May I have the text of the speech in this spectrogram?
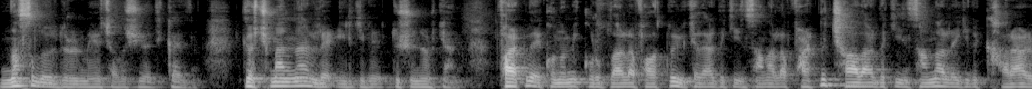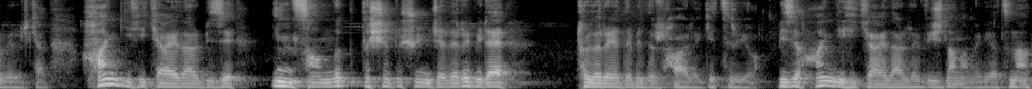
nasıl öldürülmeye çalışıyor dikkat edin. Göçmenlerle ilgili düşünürken, farklı ekonomik gruplarla, farklı ülkelerdeki insanlarla, farklı çağlardaki insanlarla ilgili karar verirken hangi hikayeler bizi insanlık dışı düşünceleri bile tölere edebilir hale getiriyor. Bizi hangi hikayelerle vicdan ameliyatına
